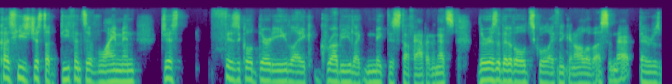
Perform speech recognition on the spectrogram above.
because he's just a defensive lineman, just physical, dirty, like grubby, like make this stuff happen. And that's there is a bit of old school, I think, in all of us. And that there's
